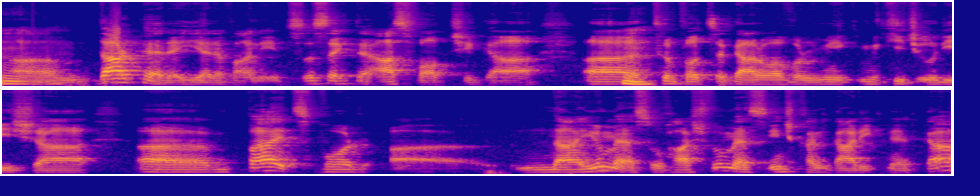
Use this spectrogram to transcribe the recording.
դարբեր է Երևանից, ասենք թե ասֆալտ չի գա, թվոցը կարող որ մի, մի քիչ ուրիշ է, բայց որ նայում ես ու հաշվում ես ինչքան գարիկներ կա,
